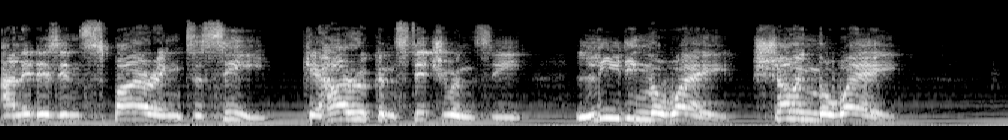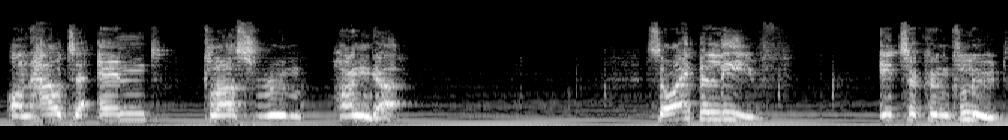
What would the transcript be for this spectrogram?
and it is inspiring to see Kiharu constituency leading the way, showing the way on how to end classroom hunger. So I believe, to conclude,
